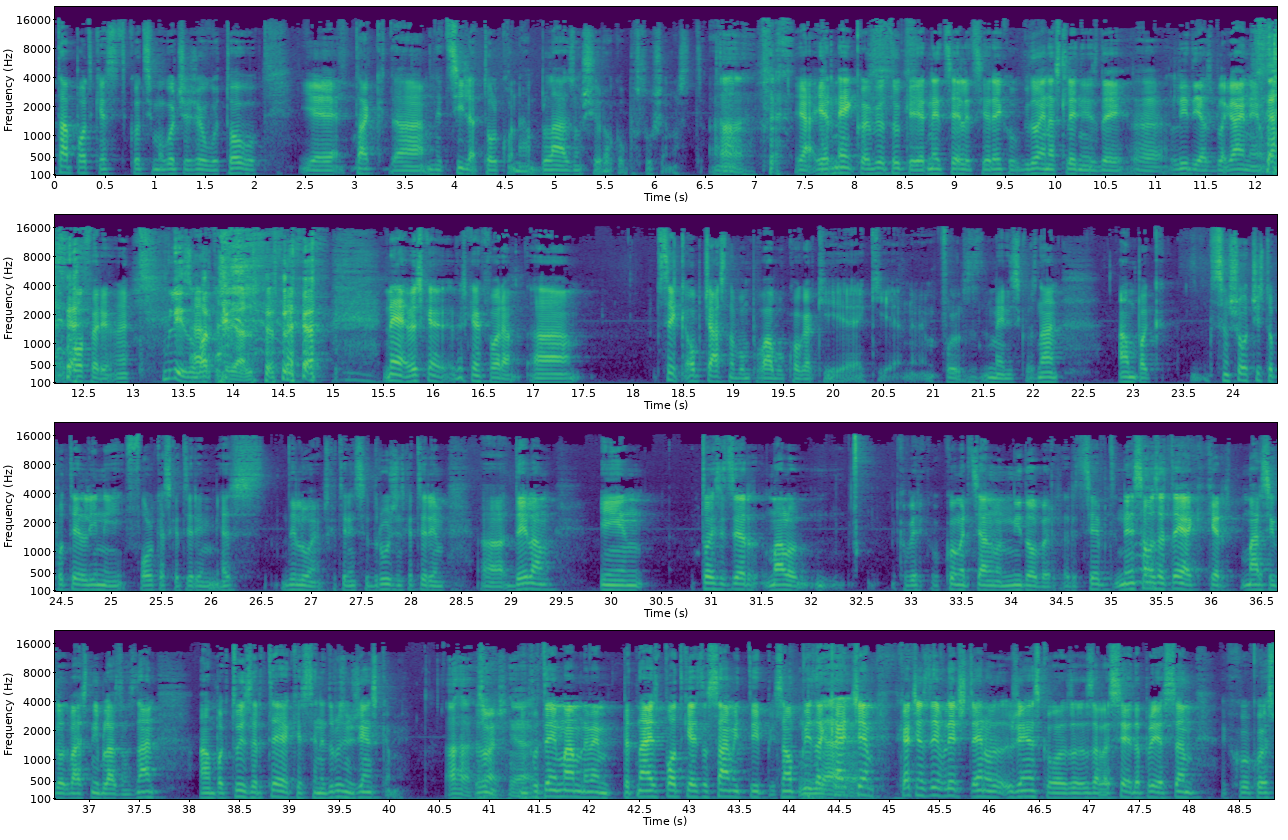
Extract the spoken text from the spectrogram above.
ta podcast, kot si mogoče že ugotovil, je tak, da ne cilja toliko na blazno široko poslušanost. Ja, jer ne, ko je bil tukaj, jer ne celec je rekel, kdo je naslednji zdaj, uh, Lidija z blagajne v, v koferju. Blizu, Marko Željal. ne, veš kaj, veš kaj je fora. Uh, vse občasno bom povabil koga, ki je, ki je vem, medijsko znan, ampak sem šel čisto po tej liniji folka, s katerim jaz delujem, s katerim se družim, s katerim uh, delam. In to je sicer malo. Ko bi rekel, komercialno ni dober recept. Ne samo zato, ker marsikdo od vas ni blazno znan, ampak tudi zato, ker se ne družim z ženskami. Razumeš? ja. In potem imam, ne vem, 15 podcastov, sami tipi. Samo pisa, Ja, kaj ja. čem, kaj čem zdaj vleči eno žensko za, za lase, da prije sem, ko, ko jaz,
